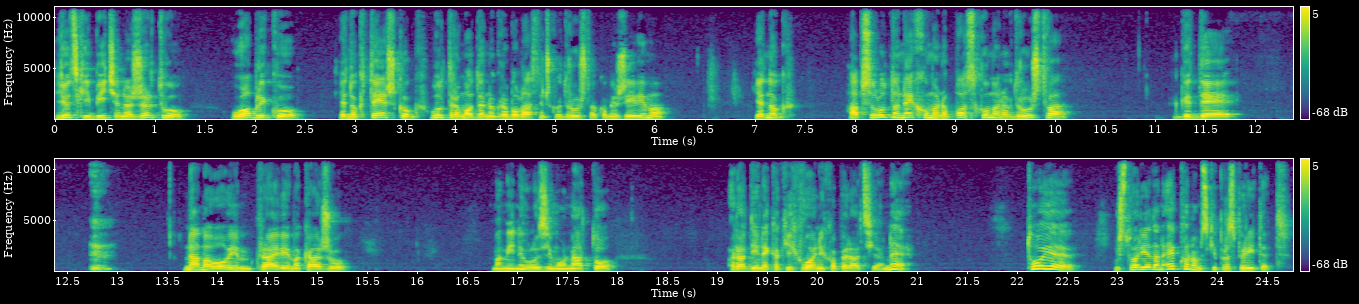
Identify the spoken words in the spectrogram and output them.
ljudskih bića na žrtvu u obliku jednog teškog, ultramodernog robovlasničkog društva kome živimo, jednog apsolutno nehumano, posthumanog društva, gde nama u ovim krajevima kažu ma mi ne ulazimo u NATO radi nekakvih vojnih operacija. Ne. To je u stvari jedan ekonomski prosperitet.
